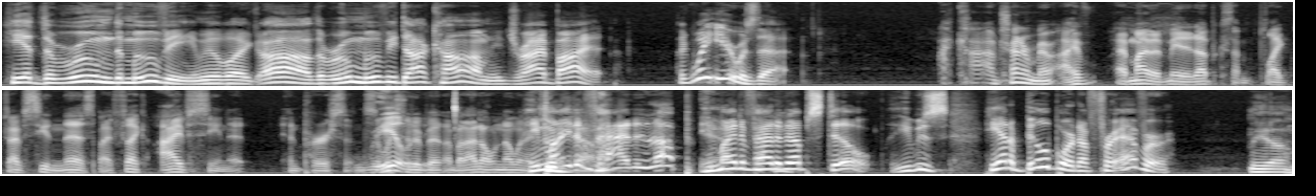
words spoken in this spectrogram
He had the room, the movie, and we were like, ah, the roommovie.com. And you drive by it. Like, what year was that? I can't, I'm trying to remember. I I might have made it up because I'm like I've seen this, but I feel like I've seen it in person. So it Really? should have been, but I don't know when He might have out. had it up. He might have had it up still. He was he had a billboard up forever. Yeah.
